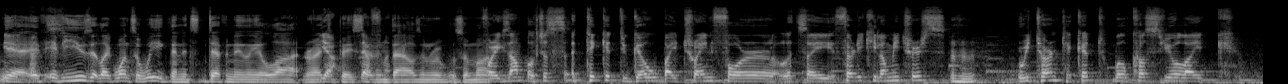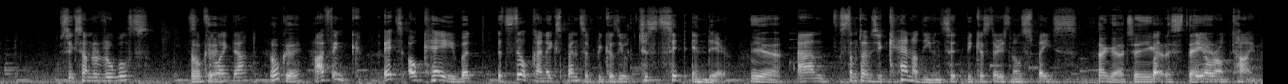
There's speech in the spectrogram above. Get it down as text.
Yeah, if, if you use it like once a week, then it's definitely a lot, right? Yeah, to pay seven thousand rubles a month. For example, just a ticket to go by train for let's say 30 kilometers, Mm-hmm. return ticket will cost you like 600 rubles, something Okay. like that. Okay. I think it's okay, but it's still kind of expensive because you just sit in there, Yeah, and sometimes you cannot even sit because there is no space. I gotcha. You but gotta stand. they are on time.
